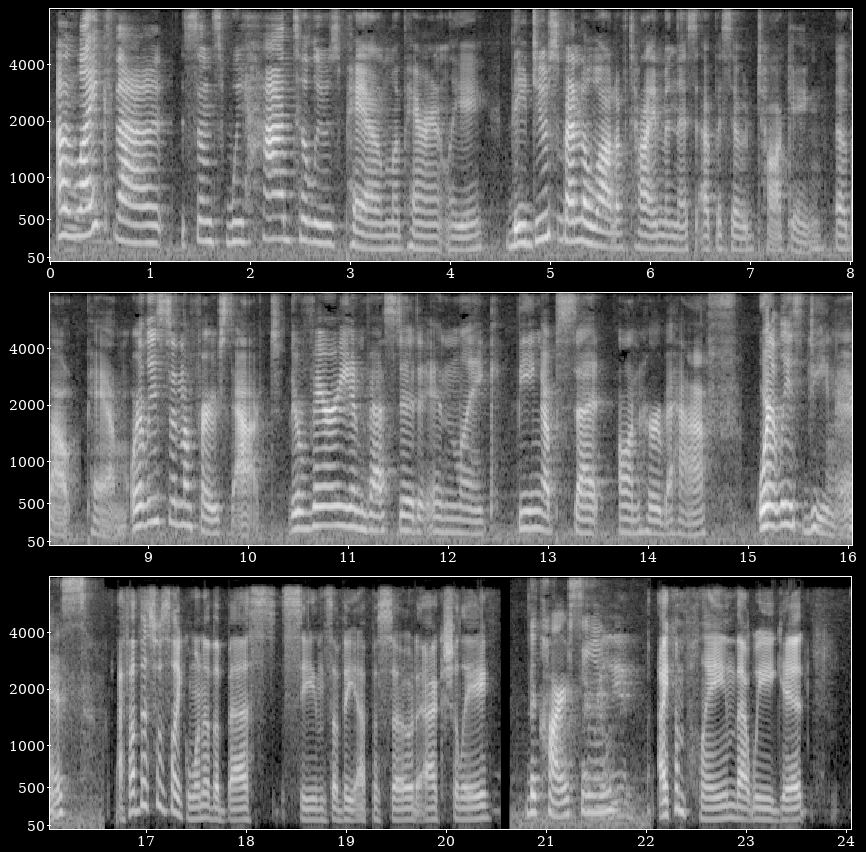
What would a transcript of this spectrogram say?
I like that since we had to lose Pam, apparently, they do spend a lot of time in this episode talking about Pam, or at least in the first act. They're very invested in, like, being upset on her behalf. Or at least Dean is. I thought this was like one of the best scenes of the episode, actually. The car scene. I complain that we get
